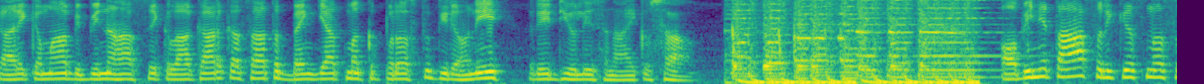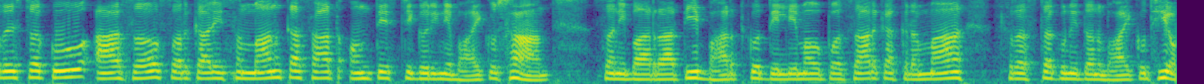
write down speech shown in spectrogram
कार्यक्रममा विभिन्न हास्य कलाकारका साथ व्यङ्ग्यात्मक प्रस्तुति रहने रेडियोले जनाएको छ। अभिनेता श्रीकृष्ण श्रेष्ठको आज सरकारी सम्मानका साथ अन्त्येष्टि गरिने भएको छ। शनिबार राति भारतको दिल्लीमा उपचारका क्रममा श्रेष्ठको निधन भएको थियो।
